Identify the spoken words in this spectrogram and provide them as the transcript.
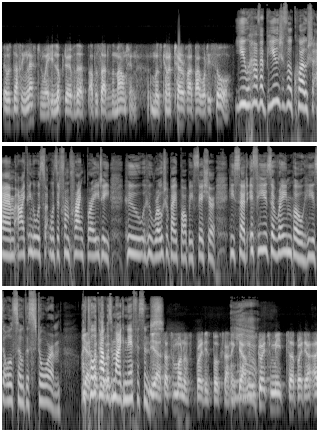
there was nothing left in a way. He looked over the other side of the mountain and was kind of terrified by what he saw. You have a beautiful quote. Um, I think it was was it from Frank Brady, who who wrote about Bobby Fischer. He said, "If he is a rainbow, he is also the storm." I yes, thought that was magnificent. Yes, that's from one of Brady's books, I think. Yeah, yeah and it was great to meet uh, Brady. I,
